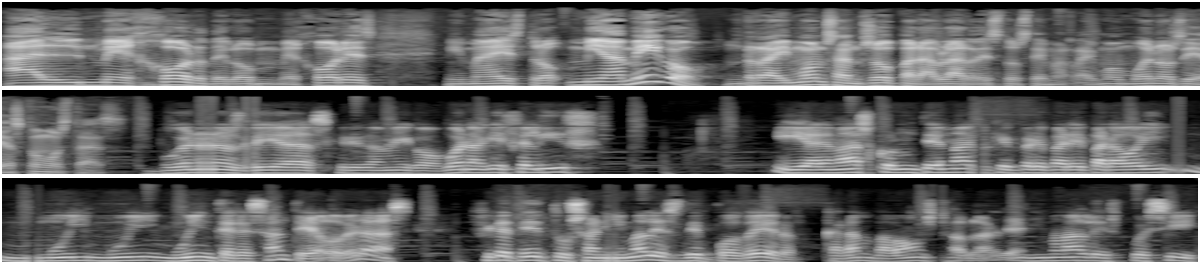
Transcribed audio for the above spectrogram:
al mejor de los mejores, mi maestro, mi amigo, Raymond Para hablar de estos temas. Raymond, buenos días, ¿cómo estás? Buenos días querido amigo. Bueno, aquí feliz y además con un tema que preparé para hoy muy, muy, muy interesante, ya lo verás. Fíjate, tus animales de poder. Caramba, vamos a hablar de animales. Pues sí.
